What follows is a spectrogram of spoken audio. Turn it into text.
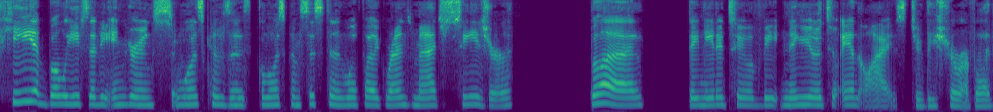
He believes that the injuries was, consist, was consistent with a grand mal seizure, but they needed to be needed to analyze to be sure of it.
